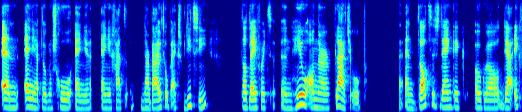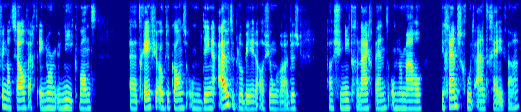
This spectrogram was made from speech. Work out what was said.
En, en je hebt ook nog school en je, en je gaat naar buiten op expeditie. Dat levert een heel ander plaatje op. En dat is denk ik ook wel, ja, ik vind dat zelf echt enorm uniek. Want het geeft je ook de kans om dingen uit te proberen als jongere. Dus als je niet geneigd bent om normaal je grenzen goed aan te geven,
